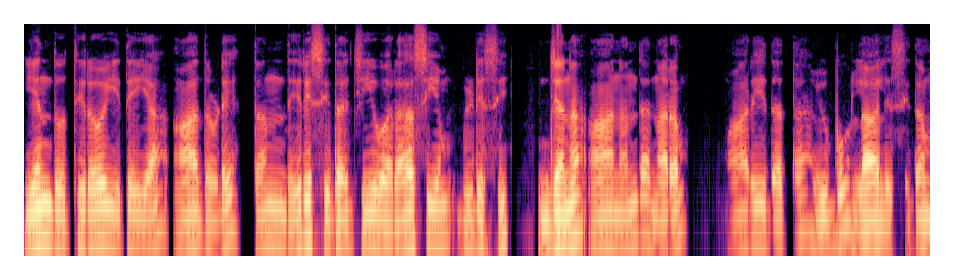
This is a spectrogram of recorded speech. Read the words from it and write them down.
ಎಂದು ತಿರೋಯಿತೆಯ ಆದೊಡೆ ತಂದಿರಿಸಿದ ಜೀವರಾಶಿಯಂ ಬಿಡಿಸಿ ಜನ ಆನಂದ ನರಂ ಮಾರಿದತ ವಿಭು ಲಾಲಿಸಿದಂ.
